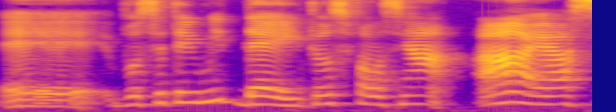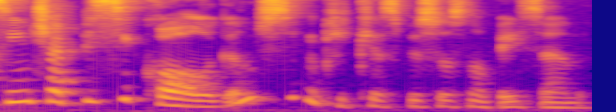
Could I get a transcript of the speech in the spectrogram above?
é, você tem uma ideia. Então você fala assim: ah, ah é a Cintia é psicóloga. Eu não sei o que, que as pessoas estão pensando.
